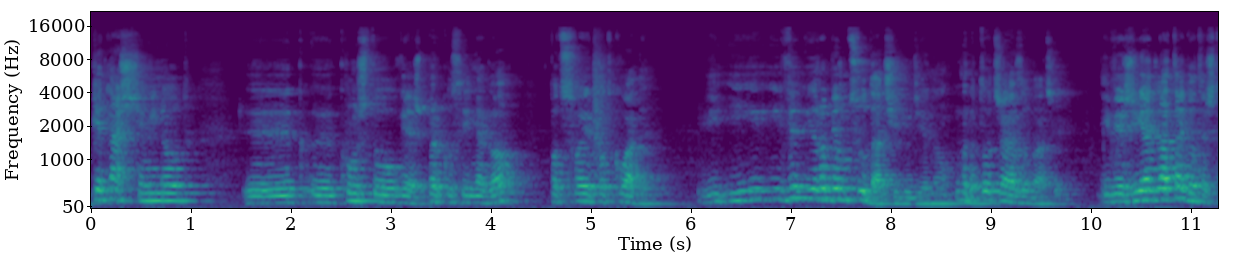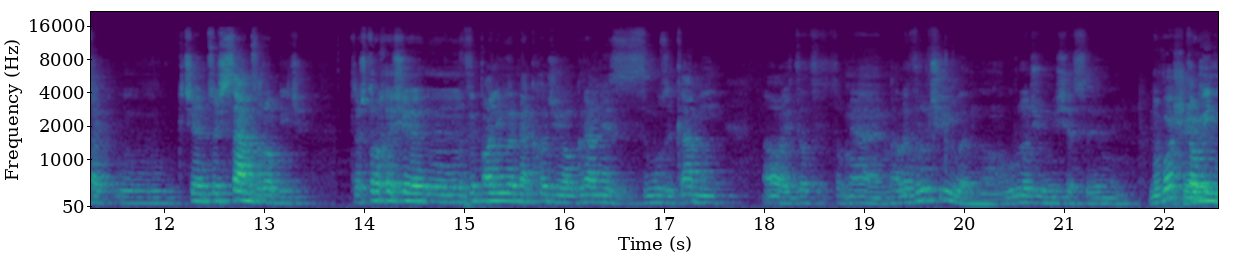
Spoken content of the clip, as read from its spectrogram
15 minut kunsztu, wiesz, perkusyjnego pod swoje podkłady. I, i, i, wy, I robią cuda ci ludzie, no. no to trzeba zobaczyć. I wiesz, ja dlatego też tak y, chciałem coś sam zrobić. Też trochę się y, wypaliłem, jak chodzi o granie z, muzykami. Oj, to, to, to miałem, ale wróciłem, no. Urodził mi się syn. No właśnie, To mi,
